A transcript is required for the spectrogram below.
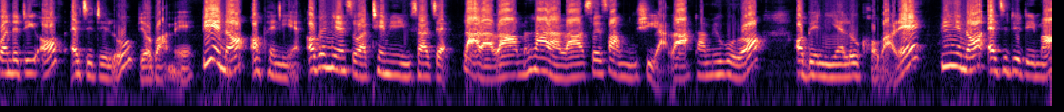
quantity of adjective လို့ပြောပါမယ်ပြီးရင်တော့ opinion opinion ဆိုတာထင်မြင်ယူဆချက်လှတာလားမလှတာလားဆွဲဆောင်မှုရှိတာလားဒါမျိုးကိုတော့ opinion လို့ခေါ်ပါတယ်ပြီးရင်တော့ adjective တွေမှာ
